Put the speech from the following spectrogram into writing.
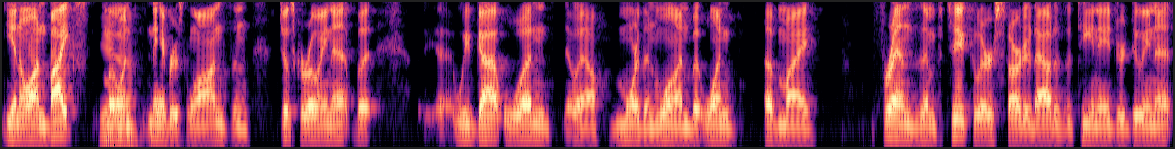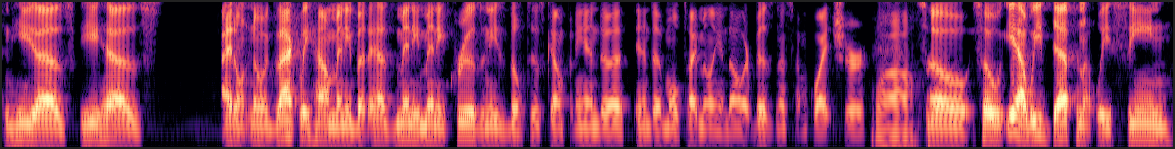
you know on bikes yeah. mowing neighbors lawns and just growing it but uh, we've got one well more than one but one of my friends in particular started out as a teenager doing it and he has he has I don't know exactly how many, but has many, many crews, and he's built his company into into a multi-million dollar business. I'm quite sure. Wow. So so yeah, we've definitely seen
